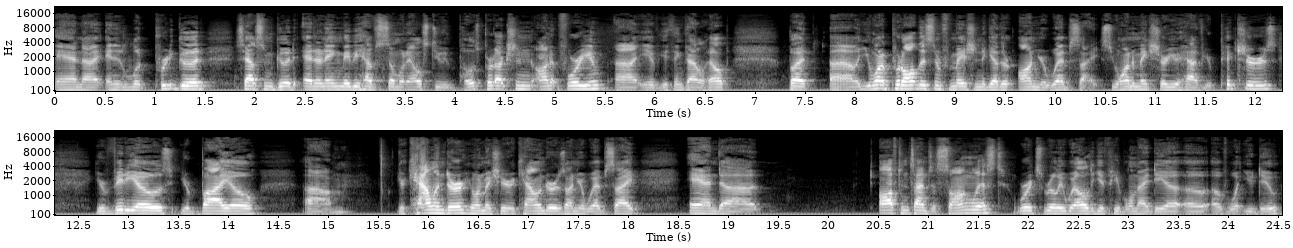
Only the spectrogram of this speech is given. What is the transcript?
and uh, and it'll look pretty good. Just have some good editing. Maybe have someone else do post production on it for you uh, if you think that'll help. But uh, you want to put all this information together on your website. So you want to make sure you have your pictures, your videos, your bio, um, your calendar. You want to make sure your calendar is on your website, and uh, oftentimes a song list works really well to give people an idea of, of what you do.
